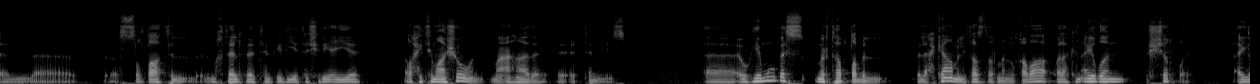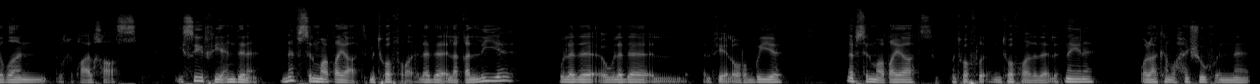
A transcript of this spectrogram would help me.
ال- السلطات المختلفة التنفيذيه التشريعيه راح يتماشون مع هذا التمييز. آه، وهي مو بس مرتبطة بال- بالأحكام اللي تصدر من القضاء ولكن أيضا الشرطة أيضا القطاع الخاص يصير في عندنا نفس المعطيات متوفرة لدى الأقلية ولدى ولدى ال- الفئة الأوروبية نفس المعطيات متوفره متوفرة لدى الاثنين ولكن راح نشوف إن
